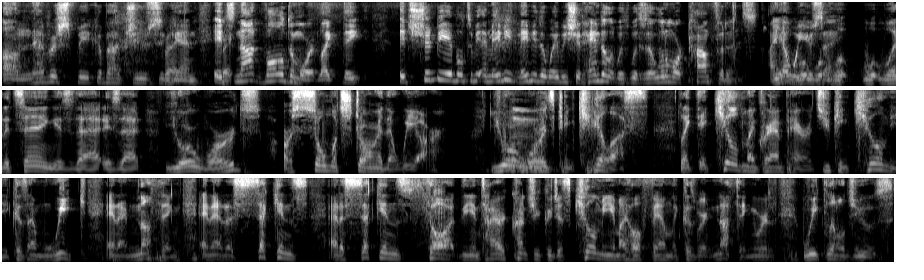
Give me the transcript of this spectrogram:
I'll never speak about Jews again. Right. It's right. not Voldemort. Like they. It should be able to be, and maybe maybe the way we should handle it with, with a little more confidence. I yeah, know what, what you're saying. What, what, what it's saying is that is that your words are so much stronger than we are. Your mm. words can kill us. Like they killed my grandparents. You can kill me because I'm weak and I'm nothing. And at a second's at a second's thought, the entire country could just kill me and my whole family because we're nothing. We're weak little Jews.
